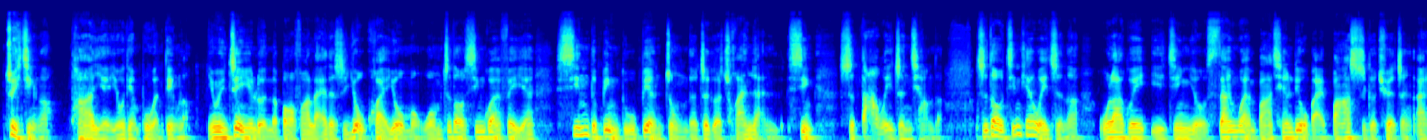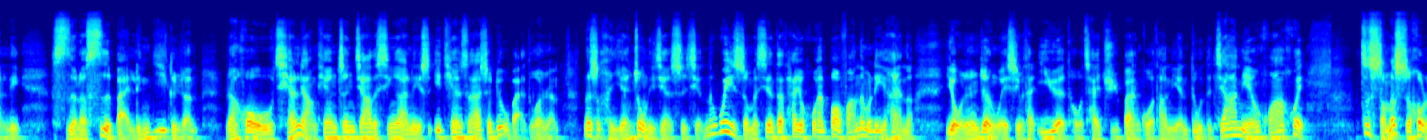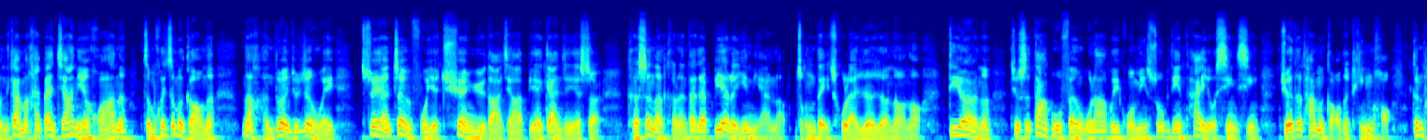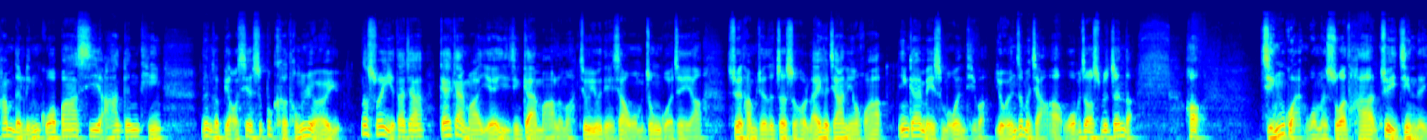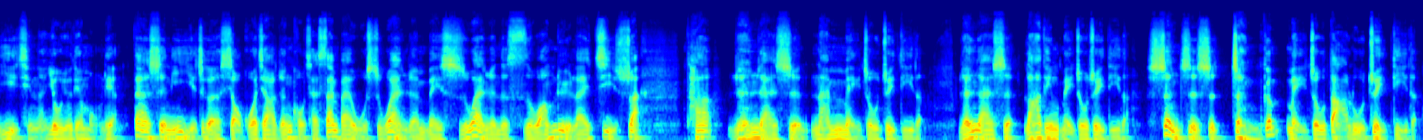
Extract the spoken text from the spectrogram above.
最近啊。它也有点不稳定了，因为这一轮的爆发来的是又快又猛。我们知道新冠肺炎新的病毒变种的这个传染性是大为增强的，直到今天为止呢，乌拉圭已经有三万八千六百八十个确诊案例，死了四百零一个人。然后前两天增加的新案例是一天现在是六百多人，那是很严重的一件事情。那为什么现在他又忽然爆发那么厉害呢？有人认为是因为他一月头才举办过他年度的嘉年华会，这什么时候了？你干嘛还办嘉年华呢？怎么会这么搞呢？那很多人就认为，虽然政府也劝喻大家别干这些事儿，可是呢，可能大家憋了一年了，总得出来热热闹闹。第二呢，就是大部分乌拉圭国民说不定太有信心，觉得他们搞得挺好，跟他们的邻国巴西、阿根廷那个表现是不可同日而语。那所以大家该干嘛也已经干嘛了嘛，就有点像我们中国这样，所以他们觉得这时候来个嘉年华应该没什么问题吧？有人这么讲啊，我不知道是不是真的。好。尽管我们说它最近的疫情呢又有点猛烈，但是你以这个小国家人口才三百五十万人，每十万人的死亡率来计算，它仍然是南美洲最低的，仍然是拉丁美洲最低的，甚至是整个美洲大陆最低的。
